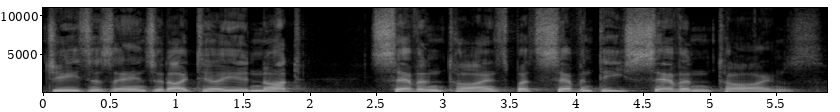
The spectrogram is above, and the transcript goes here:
Jesus answered, I tell you, not seven times, but 77 times.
